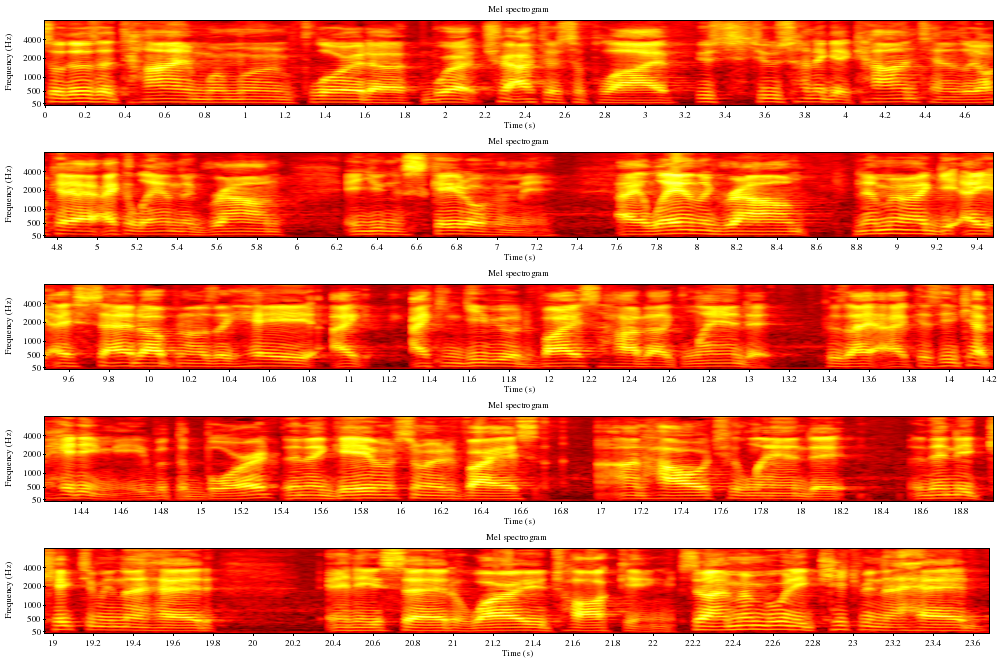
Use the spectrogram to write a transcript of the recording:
So there's a time when we're in Florida, we're at Tractor Supply. He was, trying to get content. I was like, okay, I, I can lay on the ground and you can skate over me. I lay on the ground. And then I, I, I sat up and I was like, hey, I, I can give you advice how to like land it. Because I, because he kept hitting me with the board. Then I gave him some advice on how to land it. And then he kicked me in the head and he said, why are you talking? So I remember when he kicked me in the head,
